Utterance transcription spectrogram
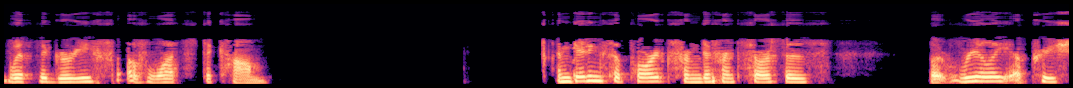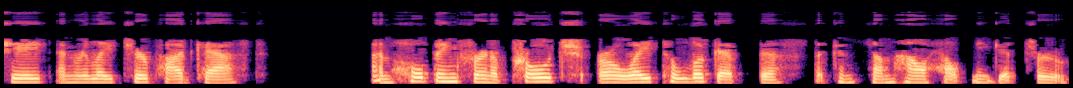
with the grief of what's to come. I'm getting support from different sources, but really appreciate and relate to your podcast. I'm hoping for an approach or a way to look at this that can somehow help me get through.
